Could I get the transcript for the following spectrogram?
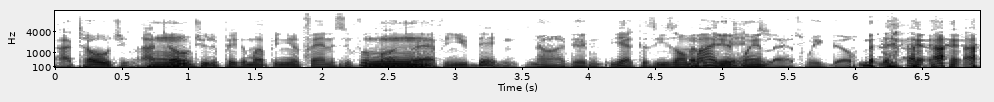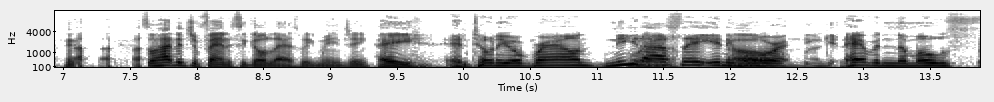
I told you, I Mm. told you to pick him up in your fantasy football Mm. draft, and you didn't. No, I didn't. Yeah, because he's on But my I did bench. win last week, though. So how did your fantasy go last week, Mean G? Hey, Antonio Brown, need I say anymore? oh, my g- goodness. having the most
